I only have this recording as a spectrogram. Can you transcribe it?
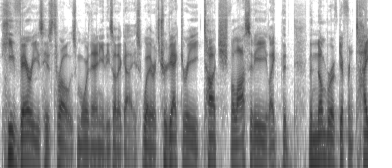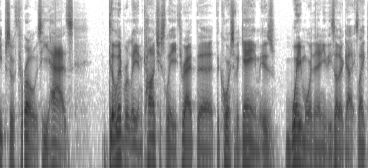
he varies his throws more than any of these other guys, whether it's trajectory, touch, velocity, like the the number of different types of throws he has deliberately and consciously throughout the the course of a game is way more than any of these other guys. Like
